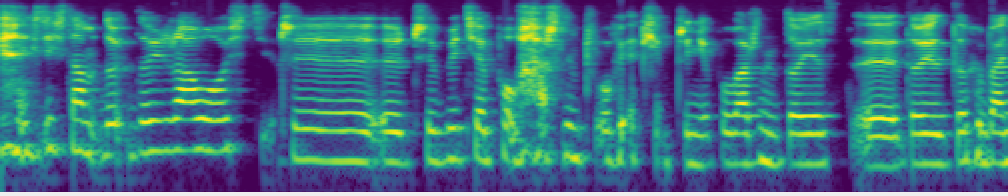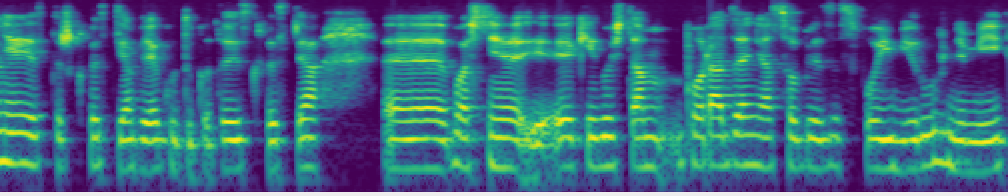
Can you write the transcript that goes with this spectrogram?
gdzieś tam dojrzałość, czy, czy bycie poważnym człowiekiem, czy niepoważnym, to jest, to jest, to chyba nie jest też kwestia wieku, tylko to jest kwestia właśnie jakiegoś tam poradzenia sobie ze swoimi różnymi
